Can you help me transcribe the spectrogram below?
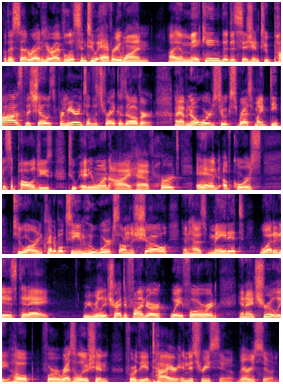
But they said right here, I've listened to everyone. I am making the decision to pause the show's premiere until the strike is over. I have no words to express my deepest apologies to anyone I have hurt, and of course, to our incredible team who works on the show and has made it what it is today. We really tried to find our way forward, and I truly hope for a resolution for the entire industry soon, very soon.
